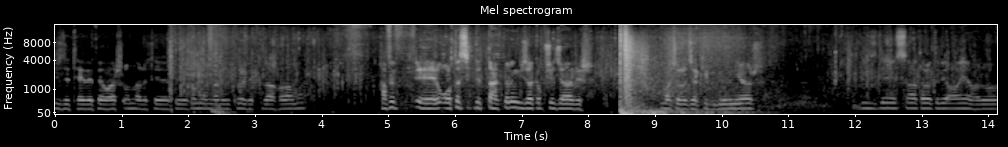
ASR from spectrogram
Bizde TVP var, onlarda TVP yok ama onlarda bir Progetto daha falan var. Hafif e, orta siklet tankların güzel kapışacağı bir maç olacak gibi görünüyor. Bizde sağ tarafta bir AY var o.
